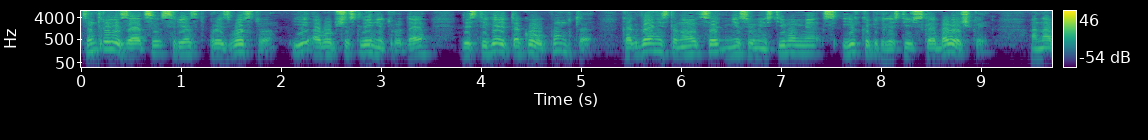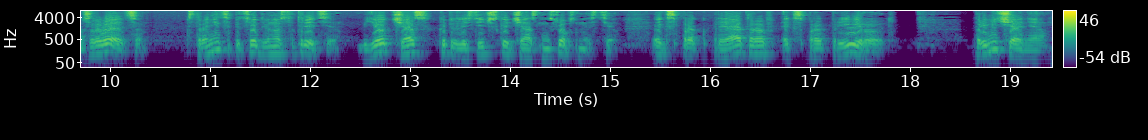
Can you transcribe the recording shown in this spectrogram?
Централизация средств производства и обобществление труда достигает такого пункта, когда они становятся несовместимыми с их капиталистической оболочкой. Она взрывается – Страница 593. Бьет час капиталистической частной собственности. Экспроприаторов экспроприируют. Примечание.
